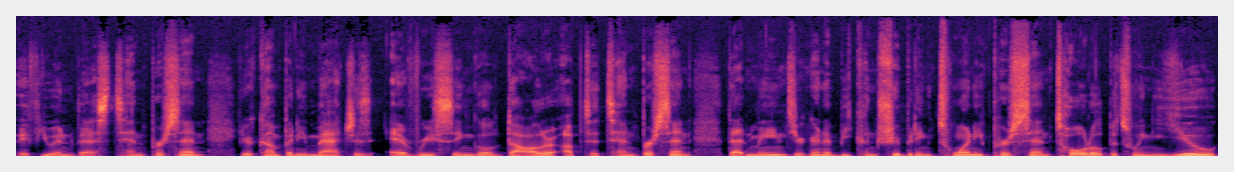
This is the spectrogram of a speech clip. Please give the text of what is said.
if you invest 10%, your company matches every single dollar up to 10%. That means you're going to be contributing 20% total between you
